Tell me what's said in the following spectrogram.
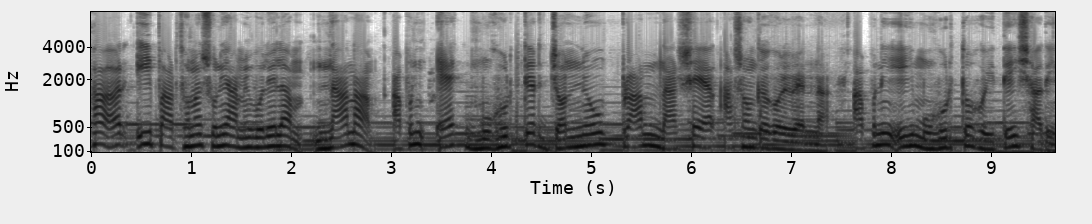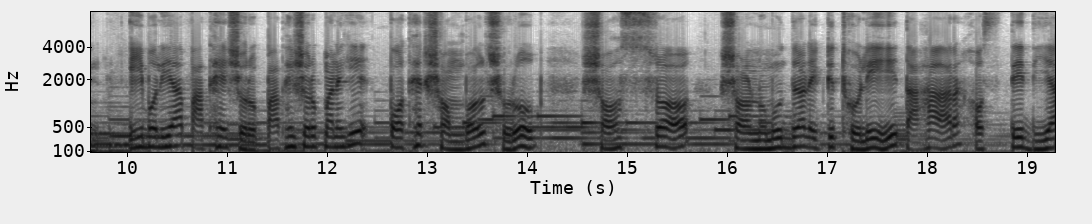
তাহার এই প্রার্থনা শুনে আমি বলিলাম, না না, আপনি এক মুহূর্তের জন্যও প্রাণ নাশের আশঙ্কা করিবেন না। আপনি এই মুহূর্ত হইতেই স্বাধীন। এই বলিয়া পাথেয় স্বরূপ পাথেয় স্বরূপ মানে কি? পথের সম্বল স্বরূপ সহস্র স্বর্ণমুদ্রার একটি থলি তাহার হস্তে দিয়া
